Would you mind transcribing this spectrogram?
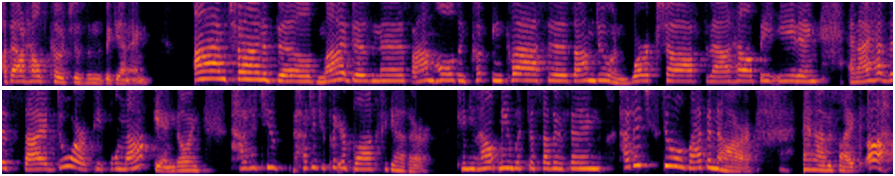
about health coaches in the beginning i'm trying to build my business i'm holding cooking classes i'm doing workshops about healthy eating and i have this side door people knocking going how did you how did you put your blog together can you help me with this other thing? How did you do a webinar? And I was like, oh,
